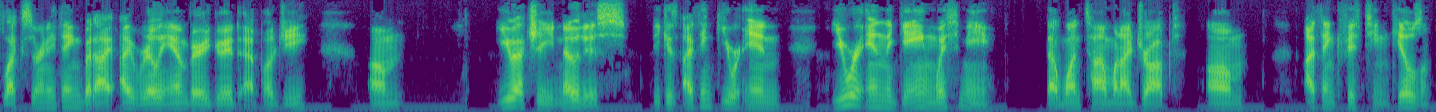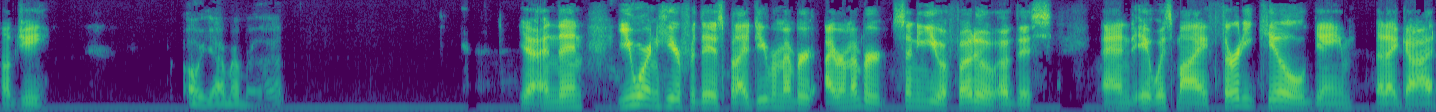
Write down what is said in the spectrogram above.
flex or anything, but I I really am very good at PUBG. Um, you actually know this because I think you were in you were in the game with me that one time when I dropped um I think 15 kills on PUBG. Oh yeah, I remember that. Yeah, and then you weren't here for this, but I do remember I remember sending you a photo of this and it was my 30 kill game that I got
